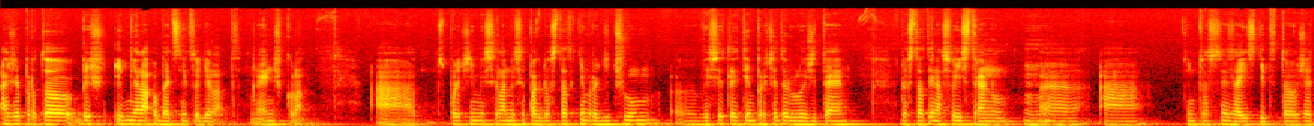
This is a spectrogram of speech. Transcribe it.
a že proto by i měla obec něco dělat, nejen škola. A společnými silami se pak dostat k těm rodičům, vysvětlit jim, proč je to důležité, dostat je na svoji stranu mm-hmm. a tím vlastně zajistit to, že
